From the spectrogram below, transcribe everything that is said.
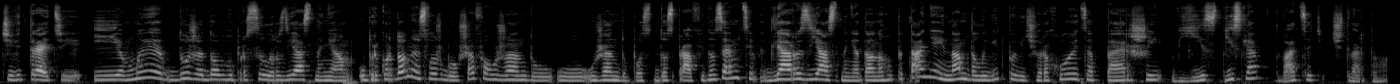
чи від третьої. І ми дуже довго просили роз'яснення у прикордонної служби, у шефа уженду, у уженду до справ іноземців для роз'яснення даного питання, і нам дали відповідь, що рахується перший в'їзд після 24-го.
